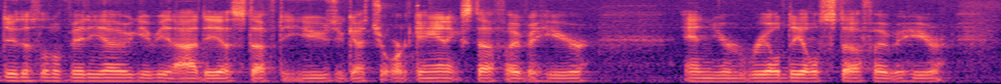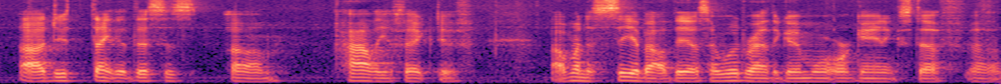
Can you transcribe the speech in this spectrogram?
do this little video, give you an idea of stuff to use. You've got your organic stuff over here and your real deal stuff over here. Uh, I do think that this is um, highly effective. I'm going to see about this. I would rather go more organic stuff, uh,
